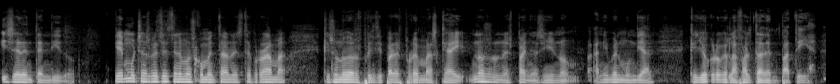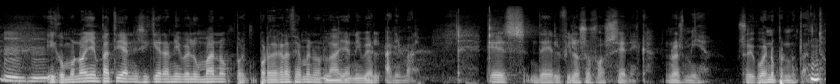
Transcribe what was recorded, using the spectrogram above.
y ser entendido. Que muchas veces tenemos comentado en este programa que es uno de los principales problemas que hay, no solo en España, sino a nivel mundial, que yo creo que es la falta de empatía. Y como no hay empatía ni siquiera a nivel humano, pues por desgracia menos la hay a nivel animal, que es del filósofo Séneca, no es mía. Soy bueno, pero no tanto.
